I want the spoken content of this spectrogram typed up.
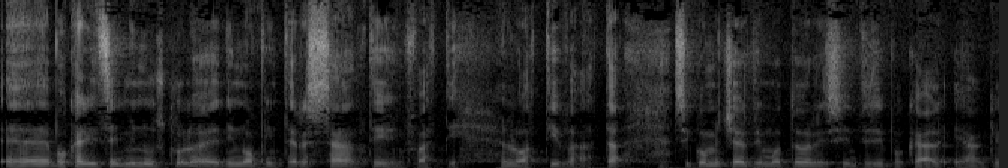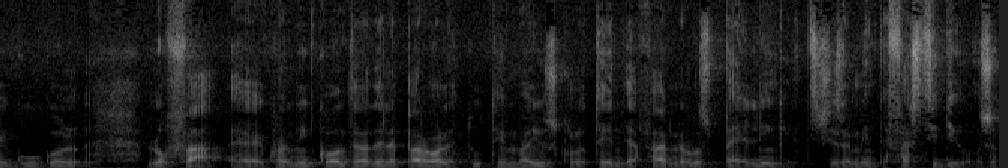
Eh, vocalizza in minuscolo è di nuovo interessante, infatti l'ho attivata, siccome certi motori di sintesi vocale e anche Google lo fa, eh, quando incontra delle parole tutte in maiuscolo tende a farne lo spelling, è decisamente fastidioso,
